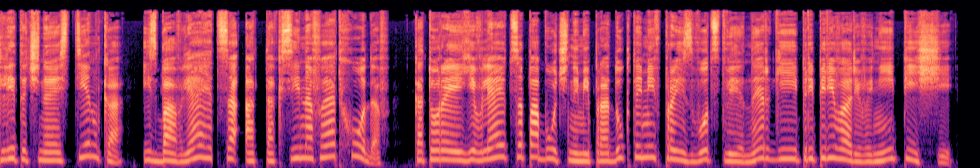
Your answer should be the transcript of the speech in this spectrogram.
Клеточная стенка избавляется от токсинов и отходов, которые являются побочными продуктами в производстве энергии при переваривании пищи,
